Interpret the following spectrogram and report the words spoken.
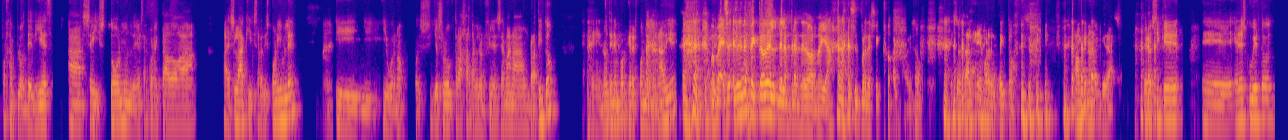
por ejemplo, de 10 a 6 todo el mundo debe estar conectado a, Slack y estar disponible. Y, bueno, pues yo suelo trabajar también los fines de semana un ratito. Eh, no tienen por qué responderme a nadie. Pues eso, es el defecto del, emprendedor, ¿no? Ya, es el por defecto. Eso, eso sale por defecto, aunque no lo quieras. Pero sí que eh, he descubierto,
